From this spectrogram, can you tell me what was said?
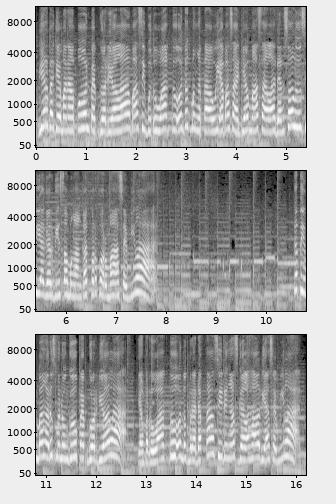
Biar bagaimanapun, Pep Guardiola masih butuh waktu untuk mengetahui apa saja masalah dan solusi agar bisa mengangkat performa AC Milan ketimbang harus menunggu Pep Guardiola yang perlu waktu untuk beradaptasi dengan segala hal di AC Milan.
